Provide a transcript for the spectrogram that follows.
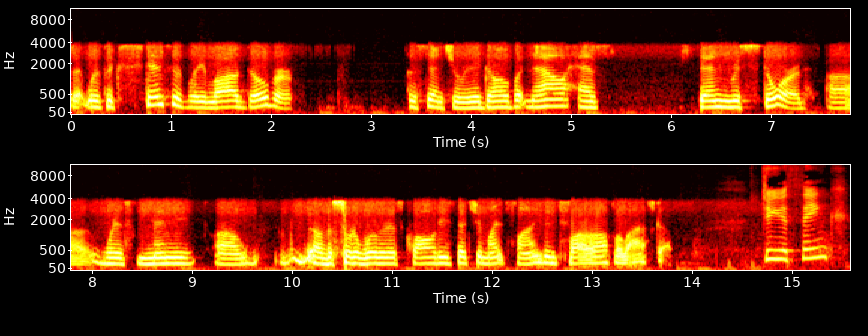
that was extensively logged over a century ago, but now has been restored uh, with many uh, of the sort of wilderness qualities that you might find in far off Alaska. Do you think,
